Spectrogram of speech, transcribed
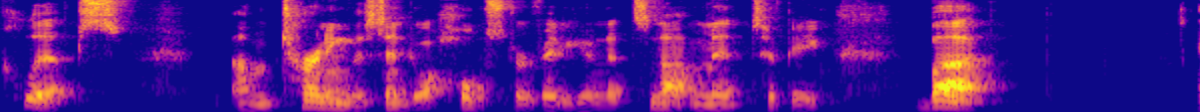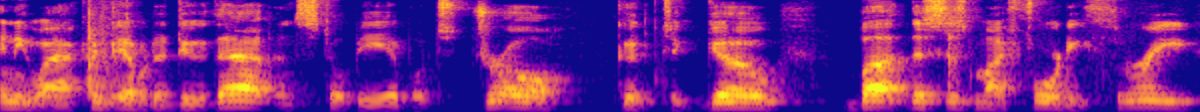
clips I'm turning this into a holster video and it's not meant to be. But anyway, I can be able to do that and still be able to draw. Good to go. But this is my 43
